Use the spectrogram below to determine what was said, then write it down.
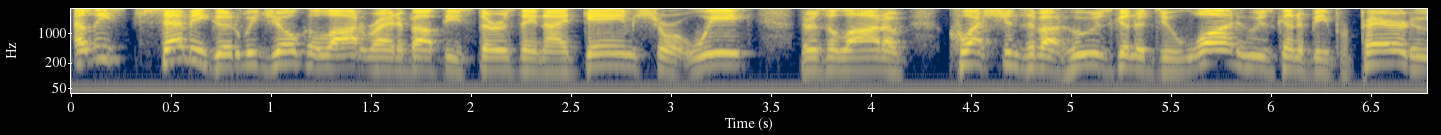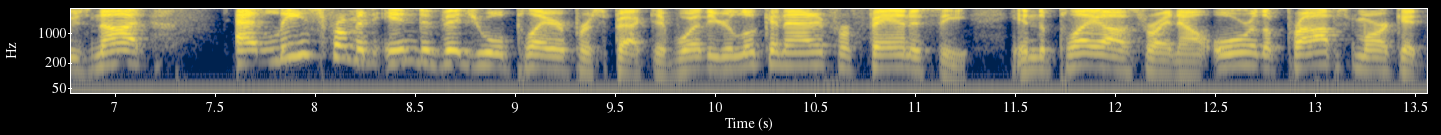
at least semi good. We joke a lot right about these Thursday night games, short week. There's a lot of questions about who's going to do what, who's going to be prepared, who's not at least from an individual player perspective, whether you're looking at it for fantasy in the playoffs right now or the props market,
